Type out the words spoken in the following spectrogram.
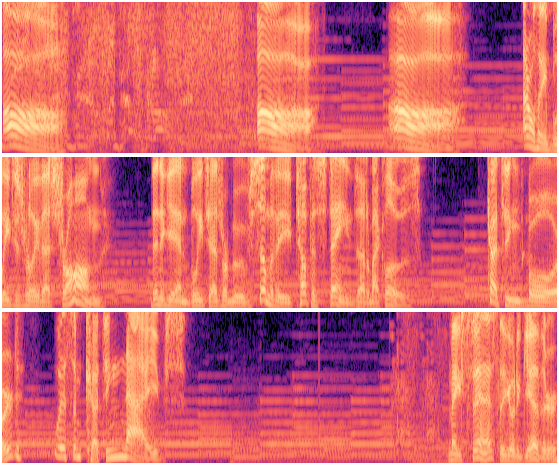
Ah. Ah. Ah. I don't think bleach is really that strong. Then again, bleach has removed some of the toughest stains out of my clothes. Cutting board with some cutting knives. Makes sense, they go together.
